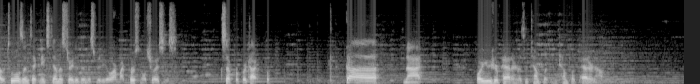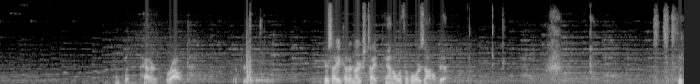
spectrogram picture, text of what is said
Now the tools and techniques demonstrated in this video are my personal choices, except for protect, duh, not, or use your pattern as a template and template pattern out. Template pattern route. Here's how you cut an arch type panel with a horizontal bit. what?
